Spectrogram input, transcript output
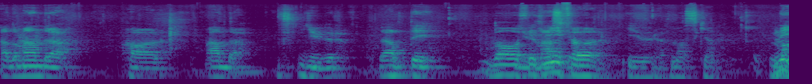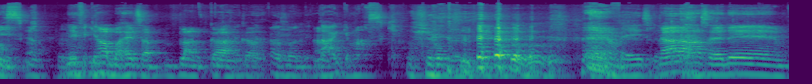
ja, de andra har andra djur. Det är alltid... Vad fick ni för djurmasker? Ni, Mask. ja, ni fick ha bara helt så här blanka... Blanka. Alltså en Ja. naggmask. Facelift. Ja, han säger det är...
